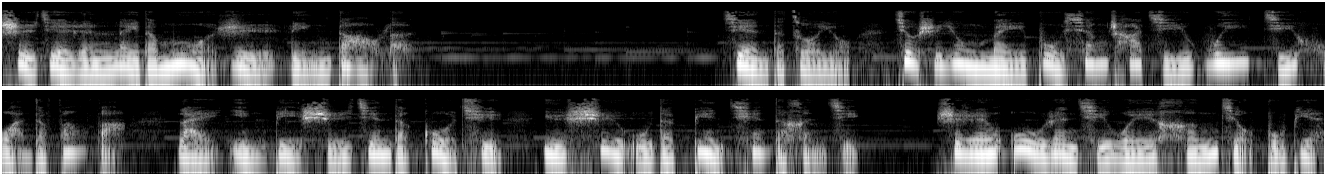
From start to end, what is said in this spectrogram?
世界人类的末日临到了。剑的作用就是用每步相差极微极缓的方法，来隐蔽时间的过去与事物的变迁的痕迹。使人误认其为恒久不变，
